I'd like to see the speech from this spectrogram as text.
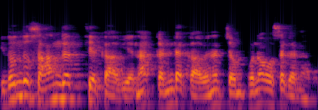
ಇದೊಂದು ಸಾಂಗತ್ಯ ಕಾವ್ಯನ, ಕಂಡ ಕಾವ್ಯನ, ಚಂಪುನ ಹೊಸಗಣವು.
